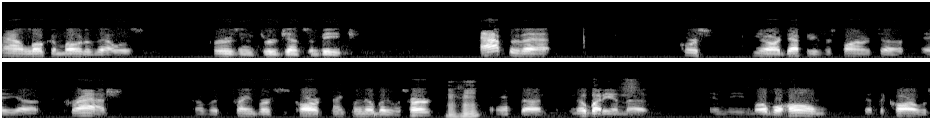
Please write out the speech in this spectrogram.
pound locomotive that was cruising through Jensen Beach. After that, of course, you know our deputies responded to a uh, crash of a train versus car. Thankfully, nobody was hurt. Mm-hmm. and uh, nobody in the in the mobile home that the car was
